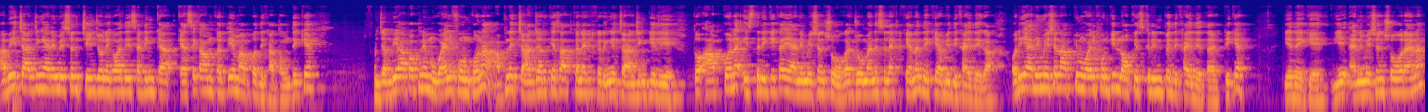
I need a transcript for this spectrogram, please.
अभी चार्जिंग एनिमेशन चेंज होने के बाद ये सेटिंग कैसे काम करती है, मैं आपको दिखाता हूँ। देखिए, जब भी आप अपने मोबाइल फ़ोन को ना, अपने चार्जर के साथ कनेक्ट करेंगे चार्जिंग के लिए तो आपको ना इस तरीके का ये एनिमेशन शो होगा, जो मैंने सेलेक्ट किया ना, देखिए अभी दिखाई देगा। और ये एनिमेशन आपके मोबाइल फ़ोन की लॉक स्क्रीन पे दिखाई देता है, ठीक है? ये देखिए, ये एनिमेशन शो हो रहा है ना,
